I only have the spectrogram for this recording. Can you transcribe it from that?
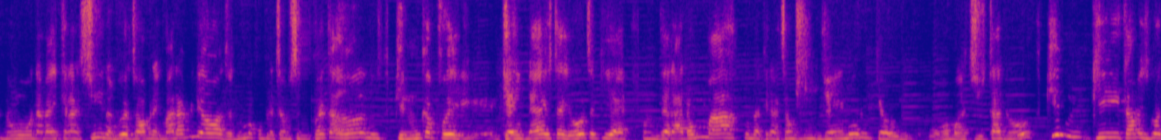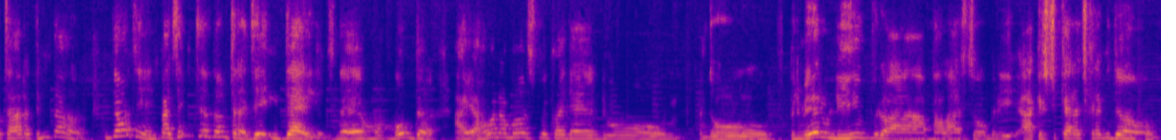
no, na América Latina, duas obras maravilhosas, uma completando 50 anos, que nunca foi, que é inédita, e outra que é considerada um marco na criação de um gênero, que é o, o romance ditador, que estava esgotado há 30 anos. Então, assim, a gente vai sempre tentando trazer ideias, né, moldando. Aí a Rona Manso foi com a ideia do, do primeiro livro a falar sobre a criticar a escravidão,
